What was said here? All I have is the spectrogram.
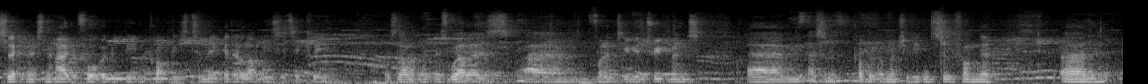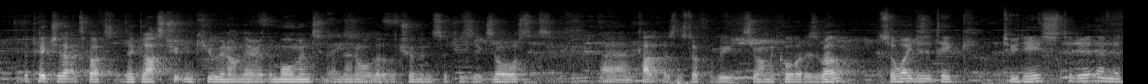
slickness and hydrophobic properties to make it a lot easier to clean, as, long, as well as um, full interior treatment. Um, as probably I'm not sure if you can see from the, uh, the the picture that it's got the glass treatment queuing on there at the moment and then all the little trimmings such as the exhausts um, calipers and stuff will be ceramic coated as well. So why does it take two days to do it then?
